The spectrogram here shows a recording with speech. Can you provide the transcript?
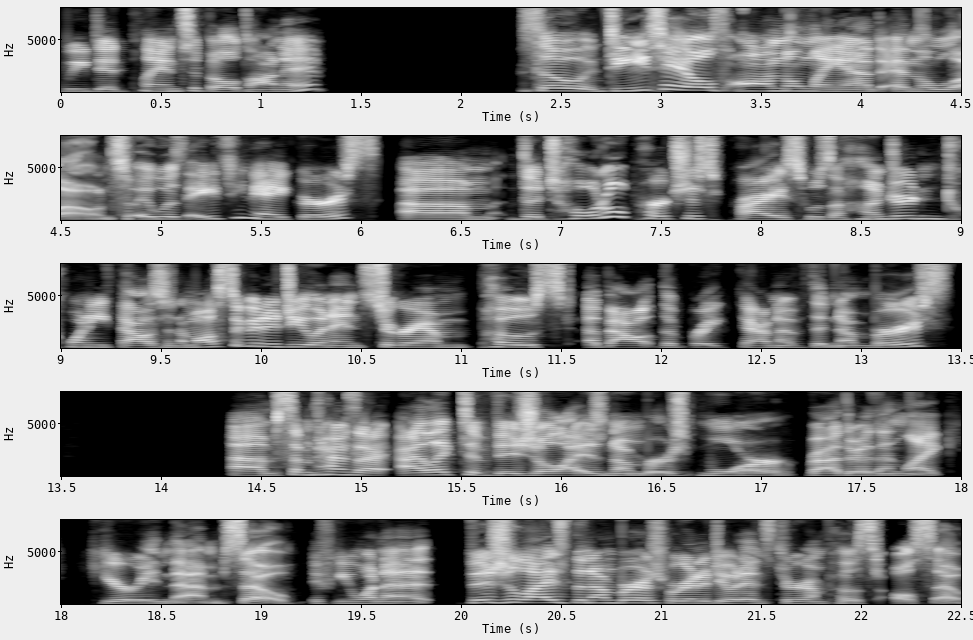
We did plan to build on it. So details on the land and the loan. So it was 18 acres. Um, the total purchase price was 120,000. I'm also going to do an Instagram post about the breakdown of the numbers. Um, sometimes I, I like to visualize numbers more rather than like hearing them. So if you want to visualize the numbers, we're going to do an Instagram post also.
